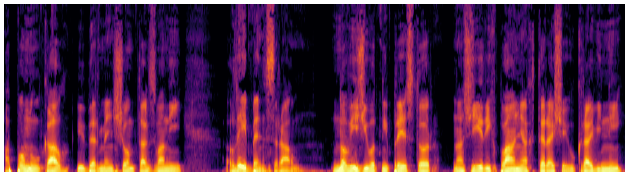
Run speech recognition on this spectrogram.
a ponúkal Übermenschom tzv. Lebensraum, nový životný priestor na žírých pláňach terajšej Ukrajiny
